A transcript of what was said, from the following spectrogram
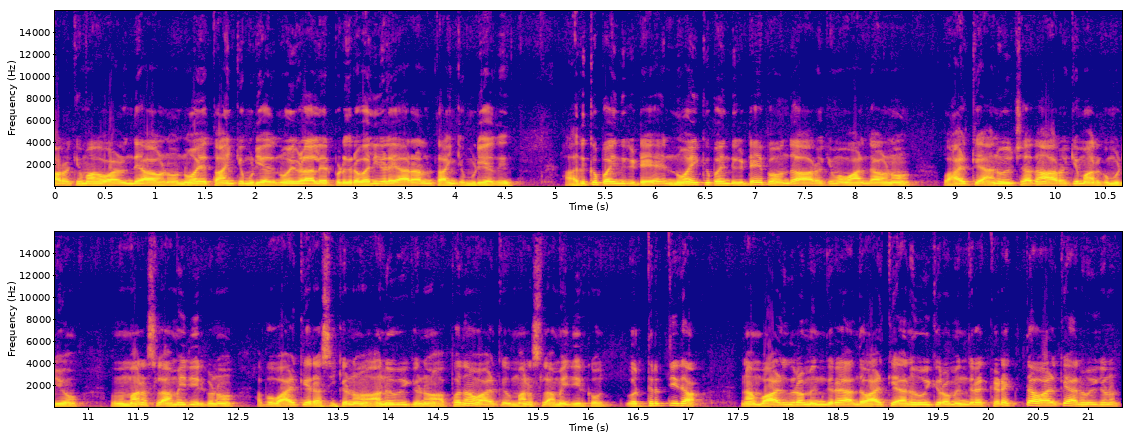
ஆரோக்கியமாக வாழ்ந்தே ஆகணும். நோயை தாங்கிக்க முடியாது. நோய்களால் ஏற்படுகிற வலிகளை யாராலும் தாங்கிக்க முடியாது. அதுக்கு பயந்துக்கிட்டே நோய்க்கு பயந்துக்கிட்டே இப்போ வந்து ஆரோக்கியமாக வாழ்ந்தாகணும். வாழ்க்கையை அனுபவிச்சா தான் ஆரோக்கியமாக இருக்க முடியும். மனசில் அமைதி இருக்கணும். அப்போ வாழ்க்கையை ரசிக்கணும் அனுபவிக்கணும். அப்போ தான் வாழ்க்கை மனசில் அமைதி இருக்கும். ஒரு திருப்தி தான் நாம் வாழ்கிறோம் என்கிற அந்த வாழ்க்கையை அனுபவிக்கிறோம் என்கிற கிடைத்த வாழ்க்கையை அனுபவிக்கணும்.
